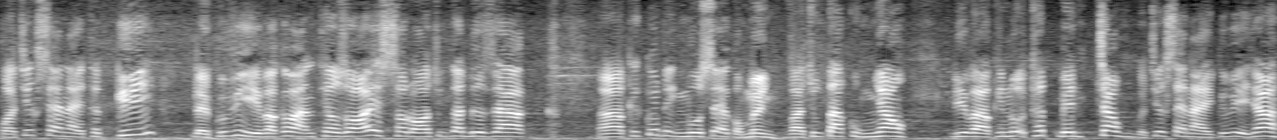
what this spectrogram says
của chiếc xe này thật kỹ để quý vị và các bạn theo dõi. Sau đó chúng ta đưa ra à, cái quyết định mua xe của mình và chúng ta cùng nhau đi vào cái nội thất bên trong của chiếc xe này quý vị nhá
